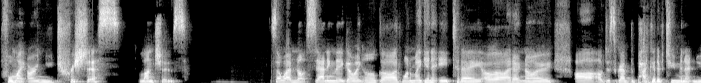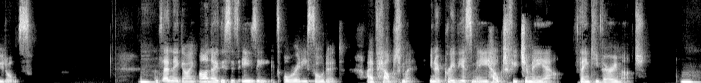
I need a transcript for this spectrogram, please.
for my own nutritious lunches. So I'm not standing there going, oh God, what am I going to eat today? Oh, I don't know. Uh, I'll just grab the packet of two minute noodles. Mm. I'm standing there going, oh no, this is easy. It's already sorted. I've helped my, you know, previous me helped future me out. Thank you very much. Mm.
